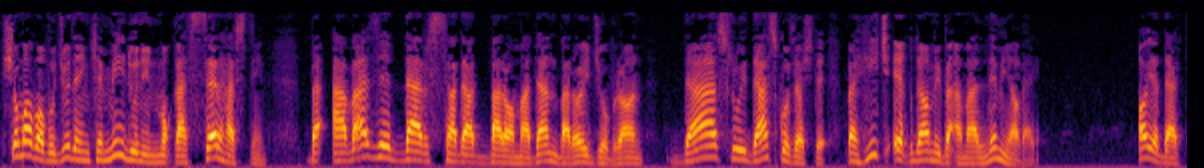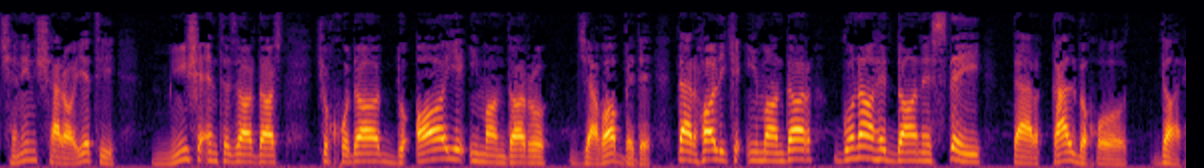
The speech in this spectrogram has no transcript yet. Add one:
شما با وجود اینکه می‌دونین مقصر هستین به عوض در صدد برآمدن برای جبران دست روی دست گذاشته و هیچ اقدامی به عمل نمی آورین. آیا در چنین شرایطی میشه انتظار داشت که خدا دعای ایماندار رو جواب بده در حالی که ایماندار گناه دانسته در قلب خود داره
